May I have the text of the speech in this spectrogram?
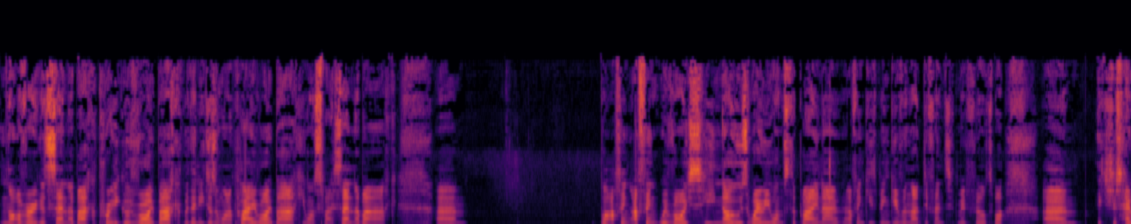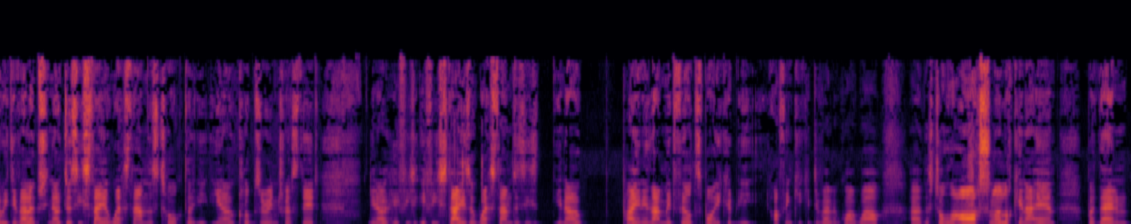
Not a very good centre back, pretty good right back, but then he doesn't want to play right back. He wants to play centre back. Um, but I think I think with Rice, he knows where he wants to play now. I think he's been given that defensive midfield spot. Um, it's just how he develops. You know, does he stay at West Ham? There's talk that you know clubs are interested. You know, if he if he stays at West Ham, does he you know playing in that midfield spot? He could. He, I think he could develop quite well. Uh, there's talk that Arsenal are looking at him, but then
